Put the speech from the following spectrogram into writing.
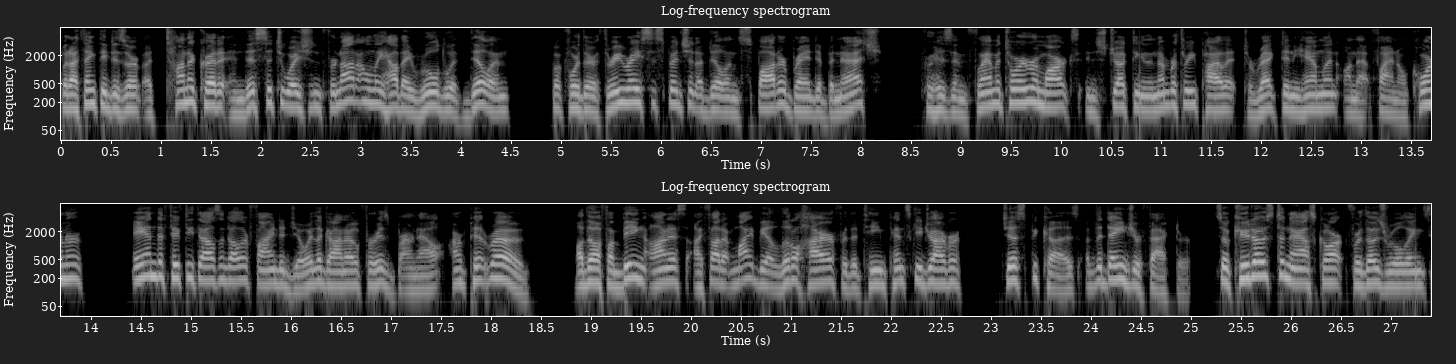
But I think they deserve a ton of credit in this situation for not only how they ruled with Dillon, but for their three race suspension of Dillon's spotter, Brandon Benesch, for his inflammatory remarks instructing the number three pilot to wreck Denny Hamlin on that final corner, and the $50,000 fine to Joey Logano for his burnout on pit road. Although, if I'm being honest, I thought it might be a little higher for the Team Penske driver just because of the danger factor. So kudos to NASCAR for those rulings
